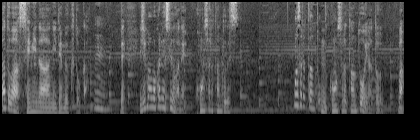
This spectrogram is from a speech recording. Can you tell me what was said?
ん。あとはセミナーに出向くとか。うん。で一番わかりやすいのがねコンサルタントです、コンサルタント。うん、コンサルタントを雇う、ま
